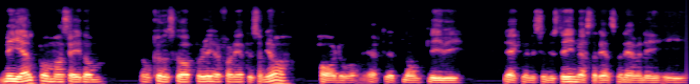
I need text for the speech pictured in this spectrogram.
med hjälp om man säger de, de kunskaper och erfarenheter som jag har då efter ett långt liv i läkemedelsindustrin mestadels, men även i, i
